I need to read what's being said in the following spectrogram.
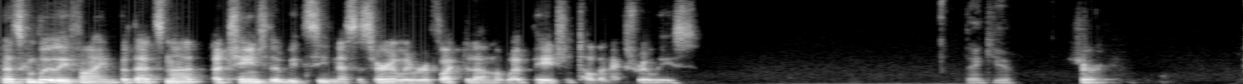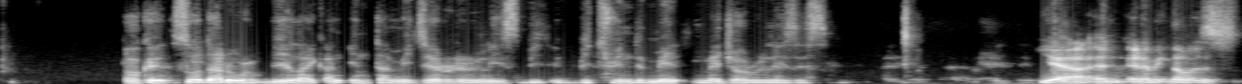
That's completely fine, but that's not a change that we'd see necessarily reflected on the web page until the next release. Thank you. Sure. Okay, so that will be like an intermediary release be between the ma major releases. Yeah, and, and I mean, those,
